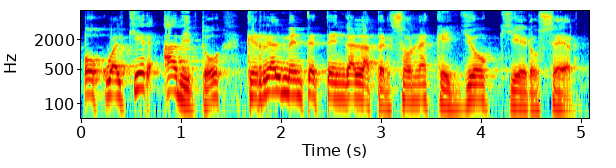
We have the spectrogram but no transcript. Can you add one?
o cualquier hábito que realmente tenga la persona que yo quiero ser.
